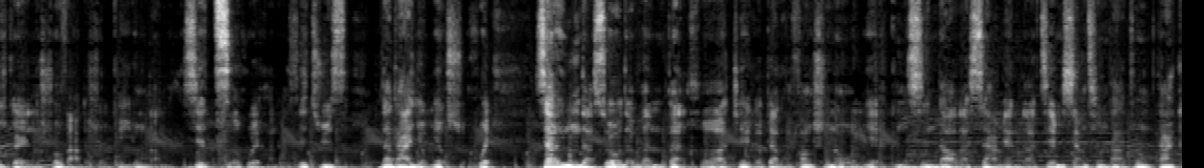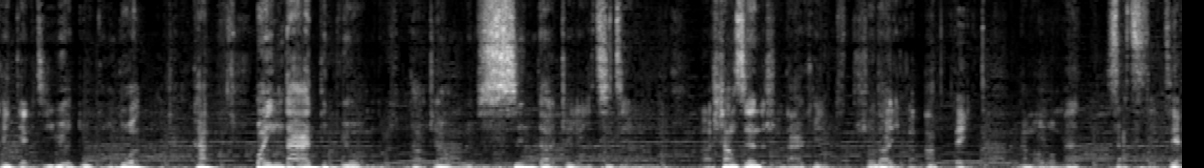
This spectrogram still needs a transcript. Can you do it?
一个人的说法的时候，可以用到哪些词汇和哪些句子？不知道大家有没有学会？相应的所有的文本和这个表达方式呢，我们也更新到了下面的节目详情当中，大家可以点击阅读更多来查看。欢迎大家订阅我们的频道，这样我们新的这个一期节目啊，上线的时候，大家可以收到一个 update。那么我们下次再见，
